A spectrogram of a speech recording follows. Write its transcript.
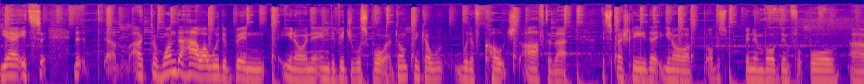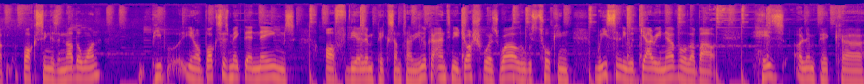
yeah. It's. I wonder how I would have been, you know, in an individual sport. I don't think I w- would have coached after that. Especially that you know I've obviously been involved in football. Uh, boxing is another one. People, you know, boxers make their names off the Olympics. Sometimes you look at Anthony Joshua as well, who was talking recently with Gary Neville about his Olympic. Uh,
